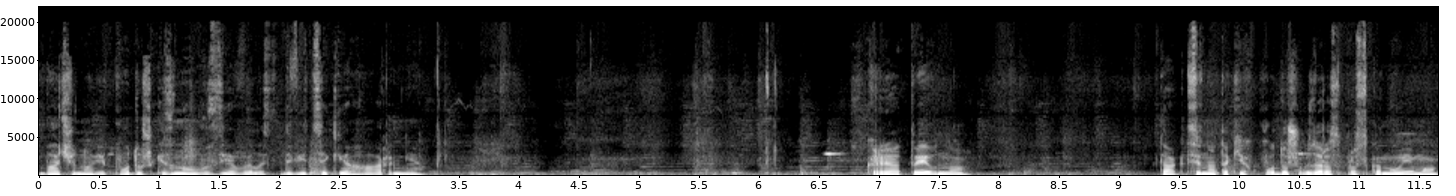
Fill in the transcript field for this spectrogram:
Бачу, нові подушки знову з'явились. Дивіться, які гарні. Креативно. Так, ціна таких подушок зараз проскануємо.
